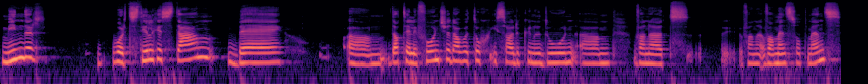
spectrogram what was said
minder wordt stilgestaan bij um, dat telefoontje dat we toch iets zouden kunnen doen um, vanuit van, van mens tot mens.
